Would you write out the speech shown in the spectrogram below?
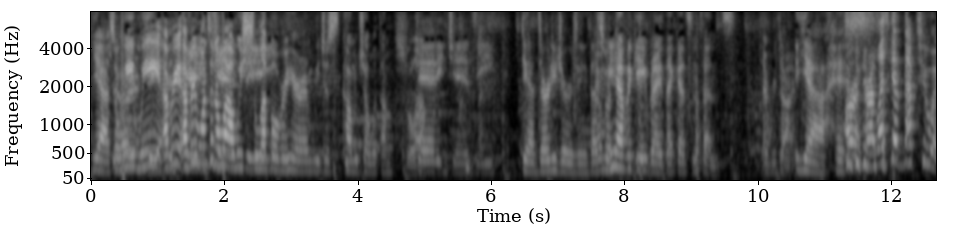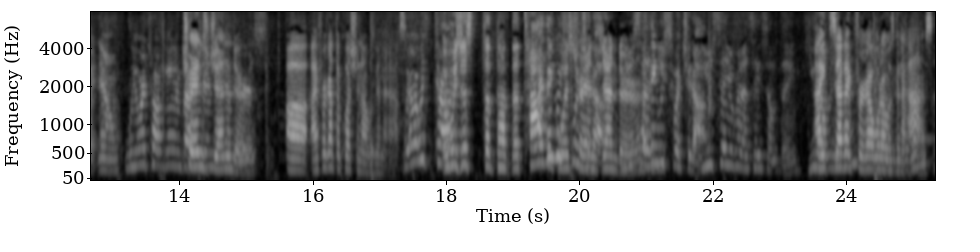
yeah, so we we every every once in a while we schlep over here and we just come chill with them. Daddy Jersey. Yeah, dirty Jersey. That's and what. we have a game night that gets intense every time. yeah, all, right, all right, let's get back to it now. We were talking about Transgender. transgenders. Uh, I forgot the question I was gonna ask. We always It was just the, the, the I topic think we was switch it up. transgender. Said- I think we switch it up. You said you were gonna say something. You I said new I forgot what I was gonna ask.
